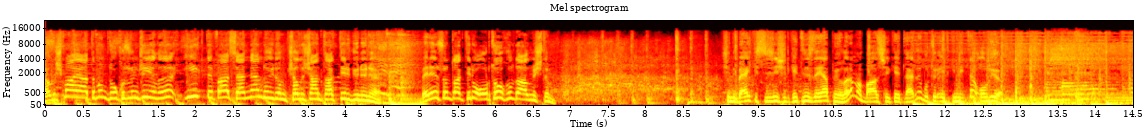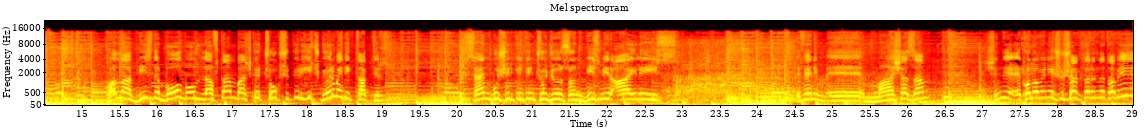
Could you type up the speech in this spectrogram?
Çalışma hayatımın 9. yılı ilk defa senden duydum çalışan takdir gününü. Ben en son takdiri ortaokulda almıştım. Şimdi belki sizin şirketinizde yapmıyorlar ama bazı şirketlerde bu tür etkinlikler oluyor. Valla biz de bol bol laftan başka çok şükür hiç görmedik takdir. Sen bu şirketin çocuğusun, biz bir aileyiz. Efendim eee maaşa zam. Şimdi ekonominin şu şartlarında tabii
